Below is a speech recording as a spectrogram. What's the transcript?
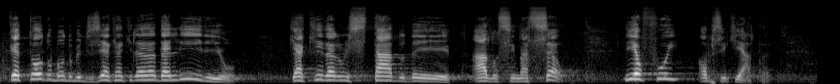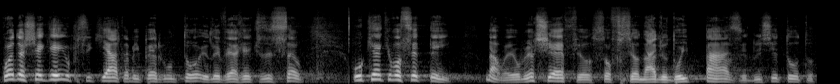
Porque todo mundo me dizia que aquilo era delírio, que aquilo era um estado de alucinação. E eu fui ao psiquiatra. Quando eu cheguei, o psiquiatra me perguntou, eu levei a requisição, o que é que você tem? Não, é o meu chefe, eu sou funcionário do IPASE, do Instituto.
